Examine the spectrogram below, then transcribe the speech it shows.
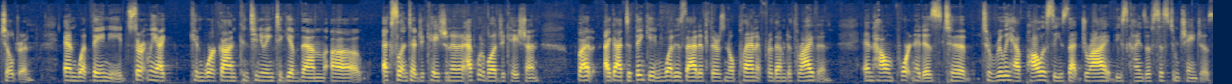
children and what they need. Certainly, I can work on continuing to give them uh, excellent education and an equitable education. But I got to thinking, what is that if there's no planet for them to thrive in? And how important it is to, to really have policies that drive these kinds of system changes.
